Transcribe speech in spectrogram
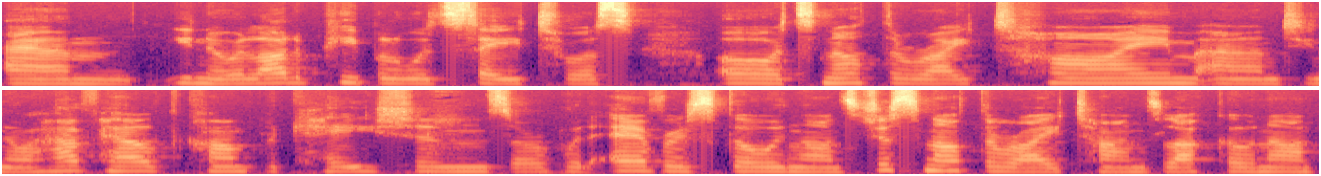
Um, you know, a lot of people would say to us, oh, it's not the right time and, you know, have health complications or whatever's going on. It's just not the right time. A lot going on.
